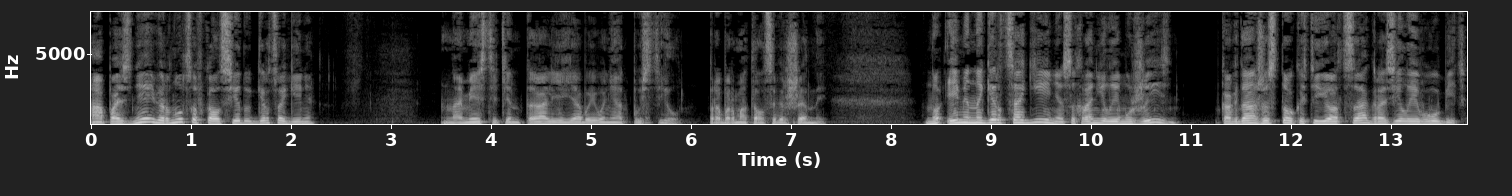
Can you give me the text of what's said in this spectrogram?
а позднее вернуться в Колсиду к герцогине. На месте Тентальи я бы его не отпустил, — пробормотал совершенный. Но именно герцогиня сохранила ему жизнь, когда жестокость ее отца грозила его убить.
